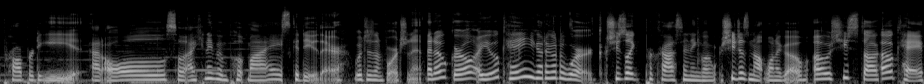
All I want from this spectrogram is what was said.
property at all. So I can't even put my skidoo there, which is unfortunate. Meadow girl, are you okay? You gotta go to work. She's like procrastinating going. She does not want to go. Oh, she's stuck. Okay.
